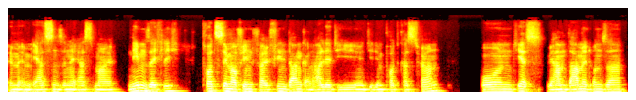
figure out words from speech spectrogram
im, im ersten Sinne erstmal nebensächlich. Trotzdem auf jeden Fall vielen Dank an alle, die, die den Podcast hören. Und yes, wir haben damit unser,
